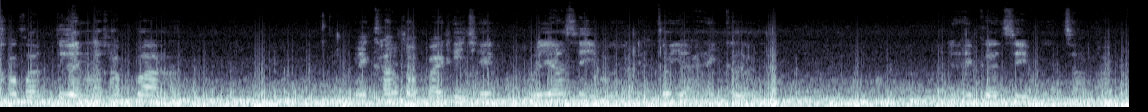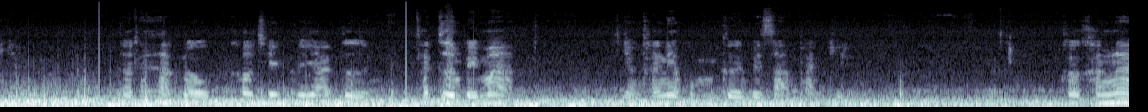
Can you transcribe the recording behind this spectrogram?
เขาก็เตือนนะครับว่า ในครั้งต่อไปที่เช็คระยะ40,000เนี่ยก็อย่าให้เกินอย่าให้เกิน43,000กิโลแต่ถ้าหากเราเข้าเช็คระยะเกิน ถ้าเกินไปมาก อย่างครั้งเนี้ยผมเกินไป3,000กิโล ก็ครั้งหน้า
